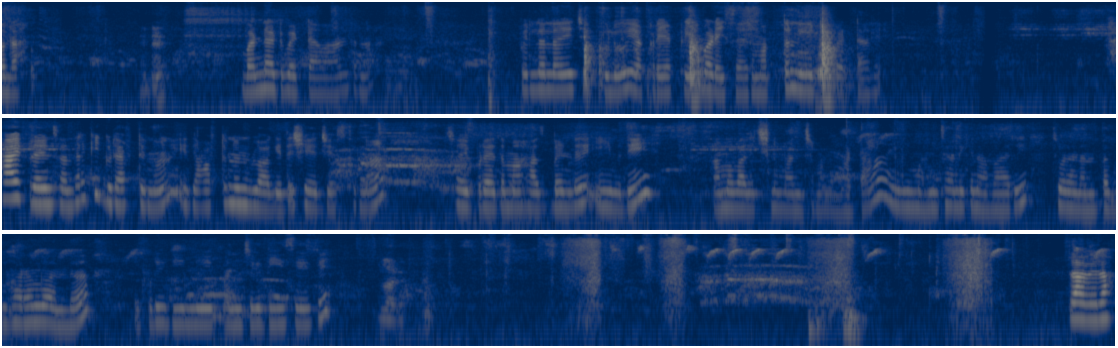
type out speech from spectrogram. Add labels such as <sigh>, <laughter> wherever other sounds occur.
ఏంటి? బండి అటు పెట్టావా అంటున్నా. పిల్లల చెప్పులు ఎక్కడెక్కడ పడేసారు మొత్తం నీట్గా పెట్టాలి. హాయ్ ఫ్రెండ్స్ అందరికీ గుడ్ ఆఫ్టర్నూన్. ఇది ఆఫ్టర్నూన్ బ్లాగ్ అయితే షేర్ చేస్తున్నా. సో ఇప్పుడైతే మా హస్బెండ్ ఈమెది అమ్మ వాళ్ళు ఇచ్చిన మంచం అనమాట ఈ మంచానికి నవారి చూడండి అంత ఘోరంగా ఉందో. ఇప్పుడు దీన్ని మంచిగా తీసేసి రావేరా.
